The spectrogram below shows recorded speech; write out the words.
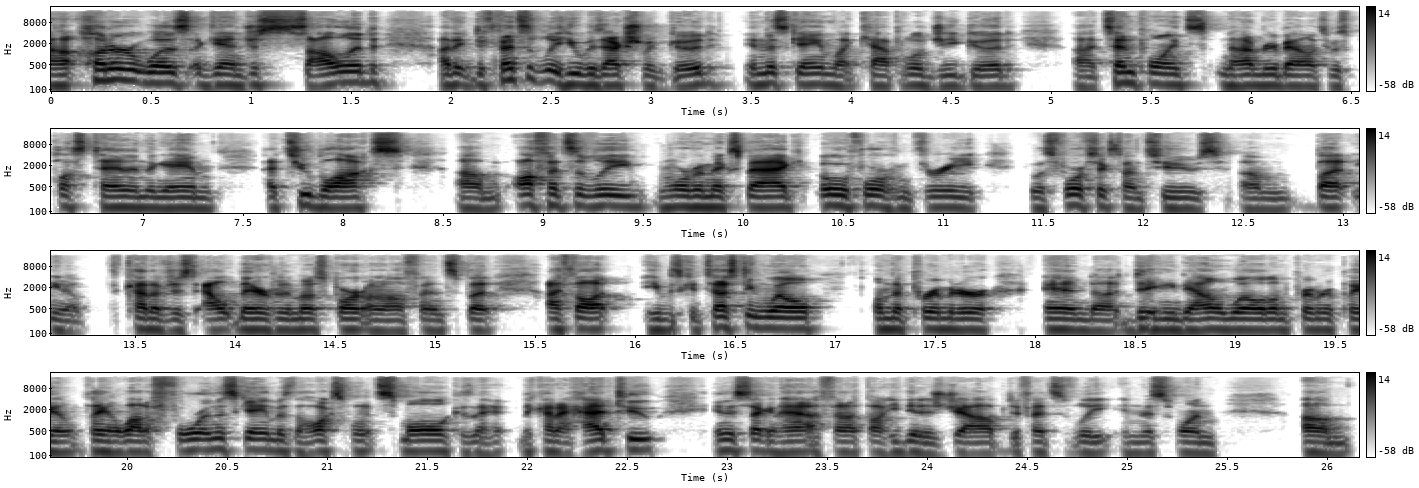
Uh, Hunter was again just solid. I think defensively he was actually good in this game, like capital G good. Uh, 10 points, nine rebounds. He was plus 10 in the game, had two blocks. Um, offensively, more of a mixed bag. 0 4 from three. It was 4 6 on twos, um, but you know, kind of just out there for the most part on offense. But I thought he was contesting well on the perimeter and uh, digging down well on the perimeter, playing, playing a lot of four in this game as the Hawks went small because they, they kind of had to in the second half. And I thought he did his job defensively in this one. Um,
